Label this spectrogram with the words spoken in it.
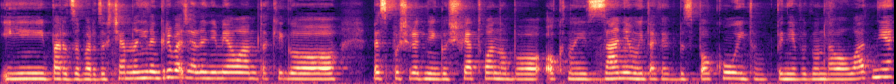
i bardzo, bardzo chciałam na niej nagrywać, ale nie miałam takiego bezpośredniego światła, no bo okno jest za nią i tak jakby z boku i to by nie wyglądało ładnie,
